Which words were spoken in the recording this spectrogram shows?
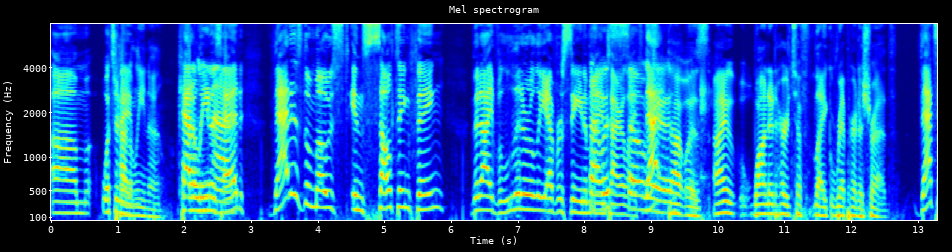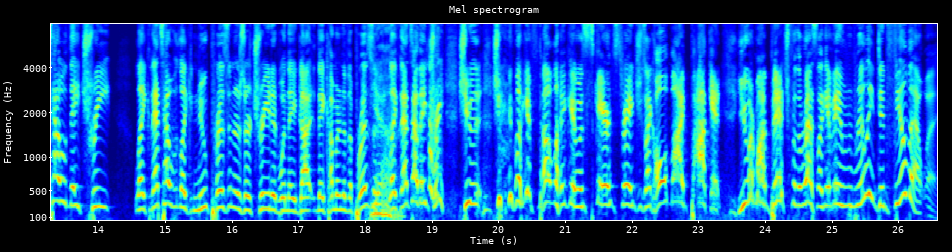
um what's her name Catalina. Catalina's head. That is the most insulting thing that I've literally ever seen in That my was entire so life. That. That was I wanted her to like rip her to shreds. that's how they treat like that's how like new prisoners are treated when they got they come into the prison. Yeah. Like that's how they treat she was she like it felt like it was scared straight. She's like, hold my pocket. You are my bitch for the rest. Like if it really did feel that way.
